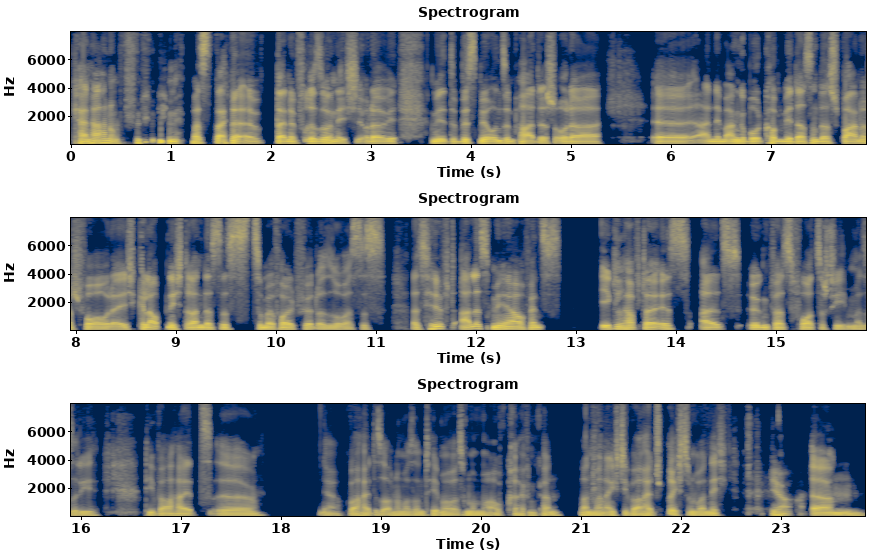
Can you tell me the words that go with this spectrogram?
keine Ahnung, mir passt deine, deine Frisur nicht oder du bist mir unsympathisch oder äh, an dem Angebot kommt mir das und das Spanisch vor oder ich glaube nicht dran, dass das zum Erfolg führt oder sowas. Das, das hilft alles mehr, auch wenn es ekelhafter ist, als irgendwas vorzuschieben. Also die, die Wahrheit, äh, ja, Wahrheit ist auch nochmal so ein Thema, was man mal aufgreifen kann, wann man eigentlich die Wahrheit spricht und wann nicht. Ja. Ähm,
